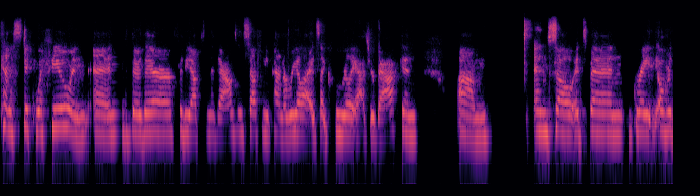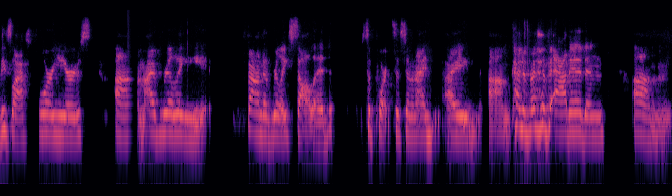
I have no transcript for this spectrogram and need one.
kind of stick with you and and they're there for the ups and the downs and stuff and you kind of realize like who really has your back and um and so it's been great over these last four years um, I've really found a really solid support system, and I I um, kind of have added and um,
